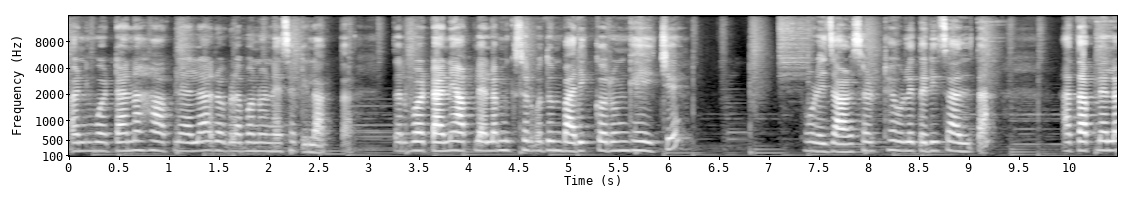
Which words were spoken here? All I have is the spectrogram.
आणि वटाणा हा आपल्याला रगडा बनवण्यासाठी लागतात. तर वटाणे आपल्याला मिक्सरमधून बारीक करून घ्यायचे. थोडे जाळसर ठेवले तरी चालतात. आता आपल्याला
